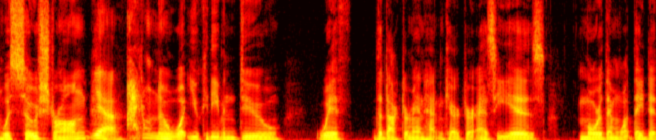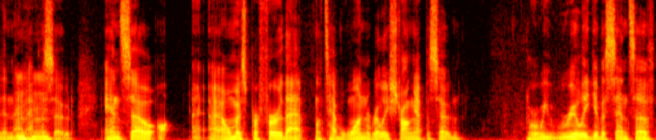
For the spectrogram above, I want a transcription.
was so strong. Yeah. I don't know what you could even do with the Dr. Manhattan character as he is more than what they did in that mm-hmm. episode. And so uh, I, I almost prefer that let's have one really strong episode where we really give a sense of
